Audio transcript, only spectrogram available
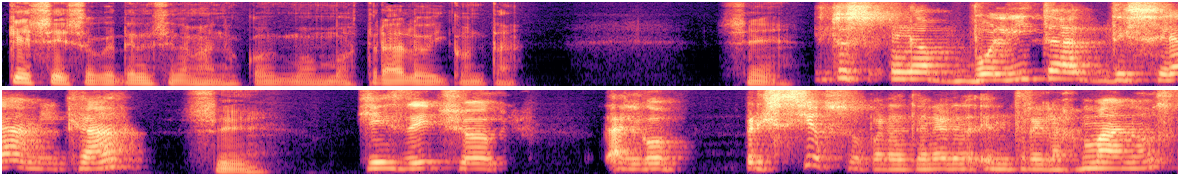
¿Qué es eso que tenés en la mano? Como mostrarlo y contar. Sí, Esto es una bolita de cerámica, sí. que es de hecho algo precioso para tener entre las manos.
